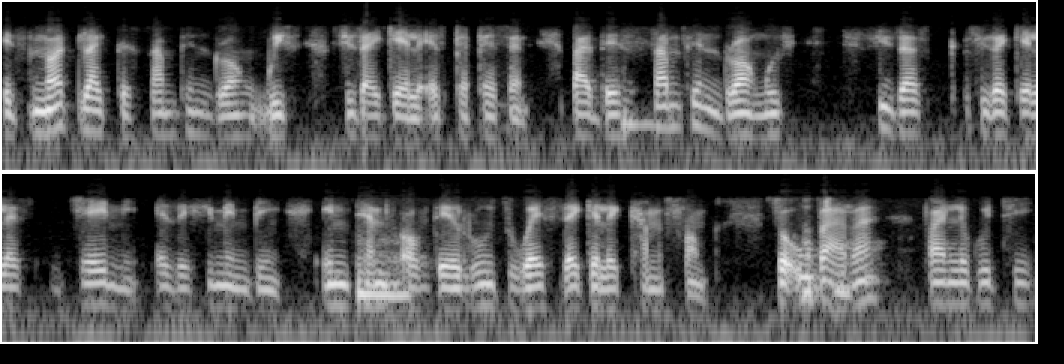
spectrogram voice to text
it's not like there's something wrong with Sizakele as per person, but there's something wrong with Caesar's Sizakele's journey as a human being in terms Mhm. of the roots where Sizakele comes from. So Ubaba, finally Guti,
